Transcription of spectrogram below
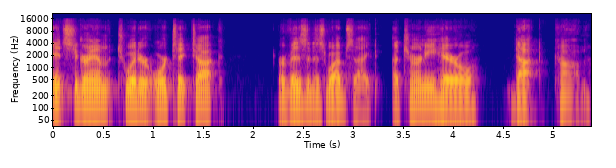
Instagram, Twitter, or TikTok, or visit his website, attorneyharrell.com.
